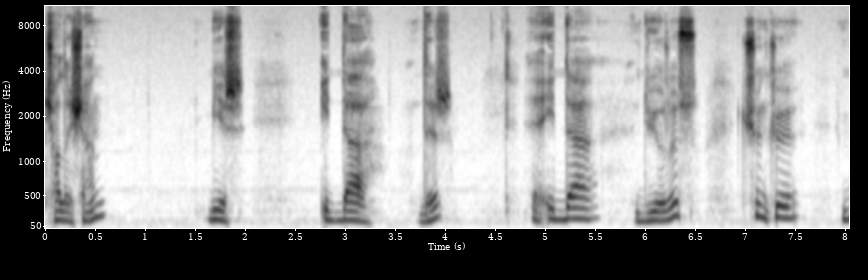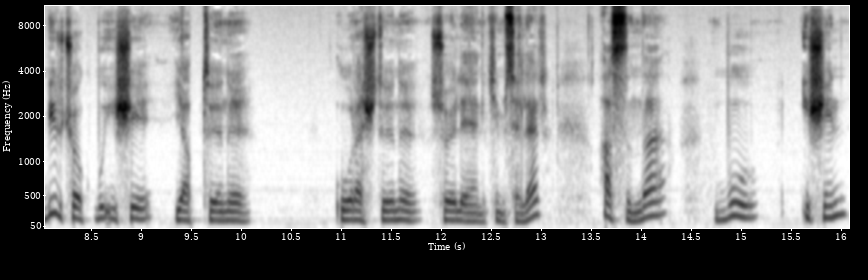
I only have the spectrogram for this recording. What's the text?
çalışan bir iddiadır. E, iddia diyoruz çünkü birçok bu işi yaptığını, uğraştığını söyleyen kimseler aslında bu işin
